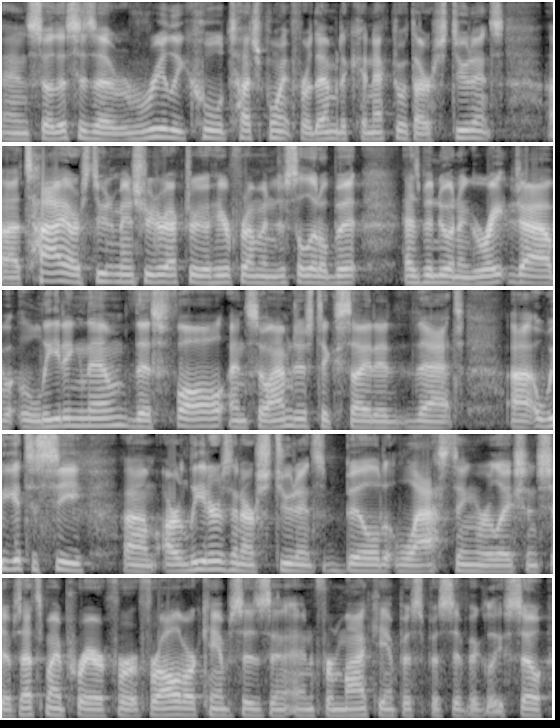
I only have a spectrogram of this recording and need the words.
And so this is a really cool touch point for them to connect with our students. Uh, Ty, our student ministry director, you'll hear from in just a little bit, has been doing a great job leading them this fall. And so I'm just excited that uh, we get to see um, our leaders and our students build lasting relationships. That's my prayer for, for all of our campuses and, and for my campus specifically. So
